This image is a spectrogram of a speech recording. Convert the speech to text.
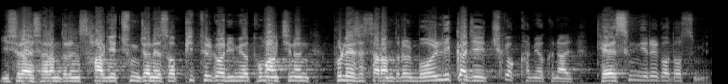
이스라엘 사람들은 사기 충전에서 비틀거리며 도망치는 블레셋 사람들을 멀리까지 추격하며 그날 대승리를 거뒀습니다.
